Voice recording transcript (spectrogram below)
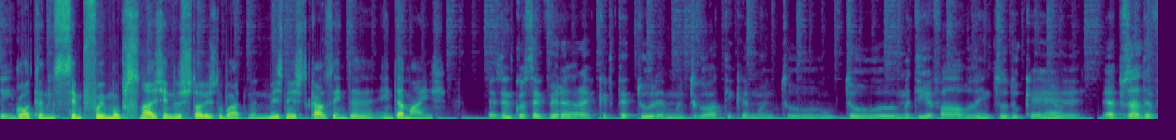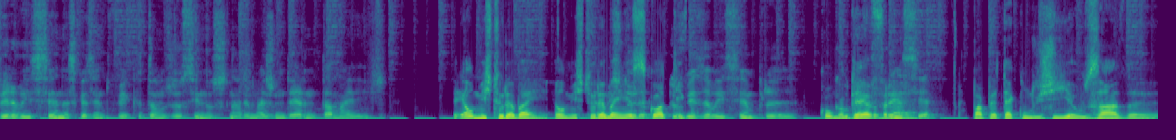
Sim, Gotham sempre foi uma personagem nas histórias do Batman, mas neste caso ainda, ainda mais. A gente consegue ver a arquitetura muito gótica, muito, muito medieval em tudo o que é. Apesar de haver ali cenas que a gente vê que estamos assim num cenário mais moderno, está mais. Ele mistura bem, ele mistura bem mistura. esse gótico Tu vês ali sempre com moderno. né? referência. A própria tecnologia usada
